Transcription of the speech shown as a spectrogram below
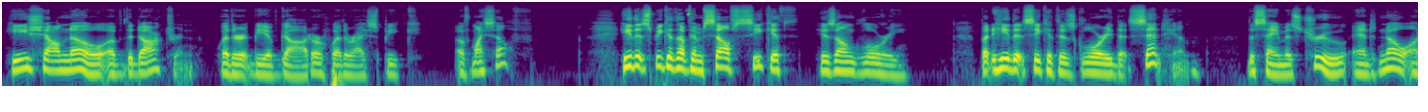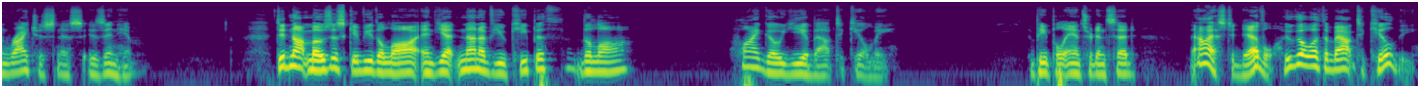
he shall know of the doctrine, whether it be of God or whether I speak of myself. He that speaketh of himself seeketh his own glory, but he that seeketh his glory that sent him, the same is true, and no unrighteousness is in him. Did not Moses give you the law, and yet none of you keepeth the law? Why go ye about to kill me? The people answered and said, Thou hast a devil. Who goeth about to kill thee?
